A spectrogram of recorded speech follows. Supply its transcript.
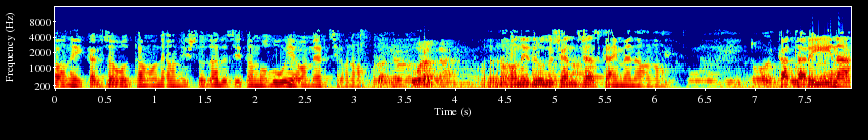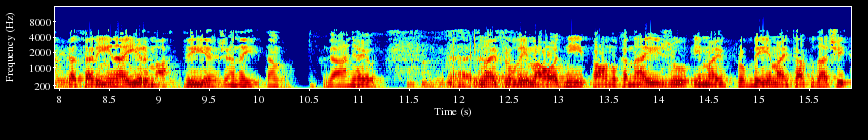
one kako zove tamo one, oni što zadesi tamo luje u Americi ono. Oni drugi žen, ženska imena ono. Katarina, Katarina Irma, dvije žene ih tamo ganjaju. E, imaju problema od njih, pa ono kad naiđu imaju problema i tako znači,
